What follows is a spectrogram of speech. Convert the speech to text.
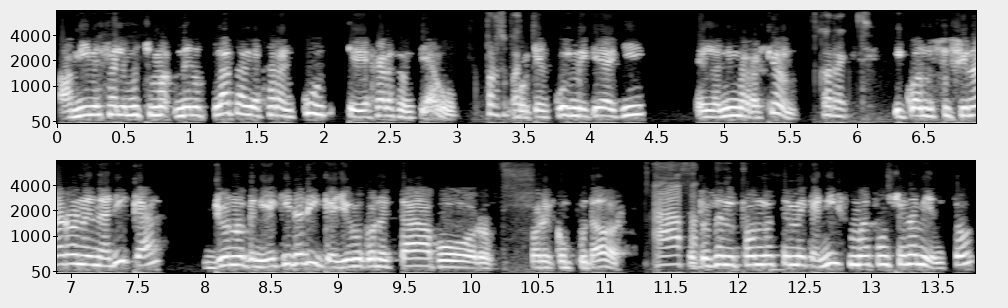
a mí me sale mucho más, menos plata viajar a Ancud que viajar a Santiago. Por supuesto. Porque Ancud me queda aquí en la misma región. Correcto. Y cuando sesionaron en Arica, yo no tenía que ir a Arica, yo me conectaba por, por el computador. Ah, Entonces, en el fondo, este mecanismo de funcionamiento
